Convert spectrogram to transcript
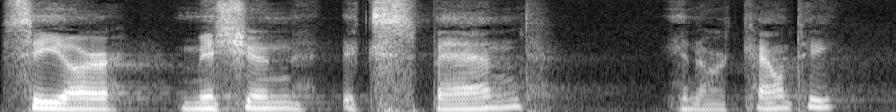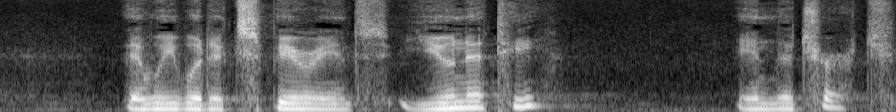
see our mission expand in our county, that we would experience unity in the church.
